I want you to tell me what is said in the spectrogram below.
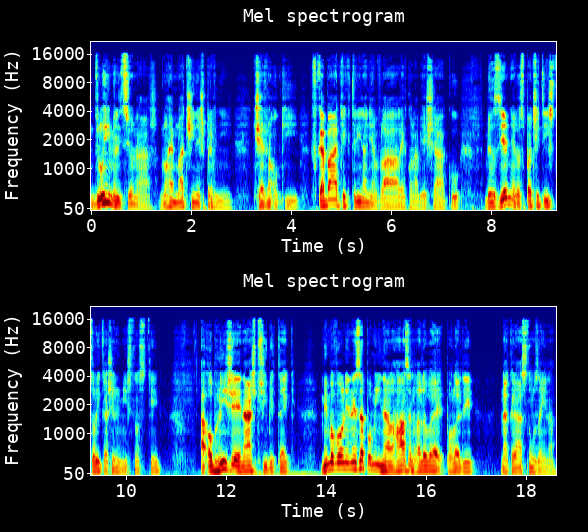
Druhý milicionář, mnohem mladší než první, černooký, v kabátě, který na něm vlál jako na věšáku, byl zjevně rozpačitý stolika žen v místnosti a obhlíže je náš příbytek, mimovolně nezapomínal házet hladové pohledy na krásnou Zainab.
